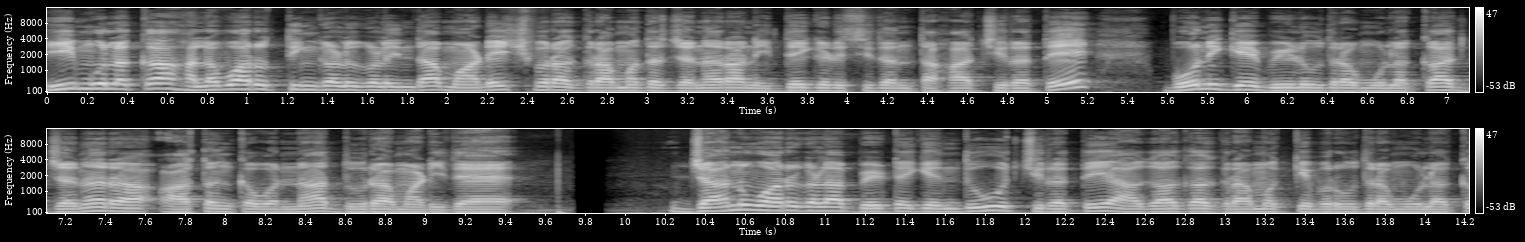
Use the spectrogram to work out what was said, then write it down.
ಈ ಮೂಲಕ ಹಲವಾರು ತಿಂಗಳುಗಳಿಂದ ಮಾಡೇಶ್ವರ ಗ್ರಾಮದ ಜನರ ನಿದ್ದೆಗೆಡಿಸಿದಂತಹ ಚಿರತೆ ಬೋನಿಗೆ ಬೀಳುವುದರ ಮೂಲಕ ಜನರ ಆತಂಕವನ್ನು ದೂರ ಮಾಡಿದೆ. ಜಾನುವಾರುಗಳ ಬೇಟೆಗೆಂದು ಚಿರತೆ ಆಗಾಗ ಗ್ರಾಮಕ್ಕೆ ಬರುವುದರ ಮೂಲಕ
